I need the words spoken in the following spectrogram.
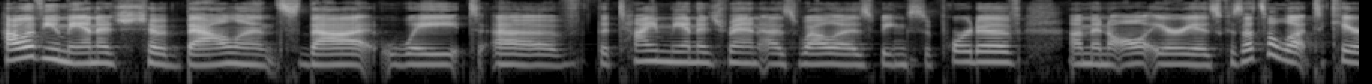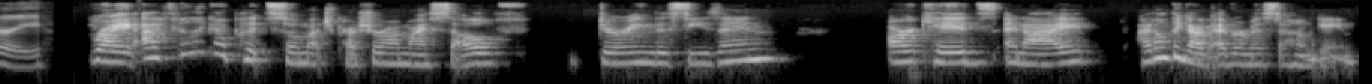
how have you managed to balance that weight of the time management as well as being supportive um, in all areas? Because that's a lot to carry. Right. I feel like I put so much pressure on myself during the season our kids and I, I don't think I've ever missed a home game.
